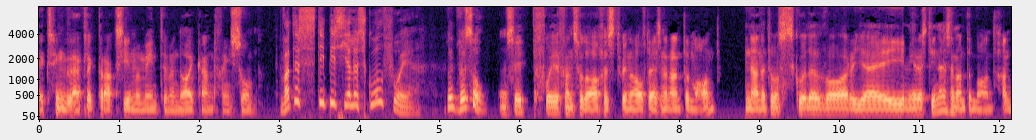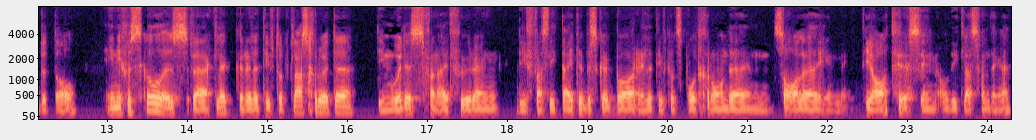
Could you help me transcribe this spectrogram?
ek sien werklik traksie en momentum aan daai kant van die som. Wat is tipies julle skoolfooie? Dit wissel. Ons het fooie van so laag as 2.500 rand 'n maand en dan het ons skole waar jy meer as 10.000 rand 'n maand gaan betaal. En die verskil is werklik relatief tot klasgrootte, die modus van uitvoering, die fasiliteite beskikbaar relatief tot sportgronde en sale en teaters en al die klas van dinge.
